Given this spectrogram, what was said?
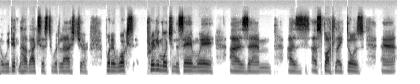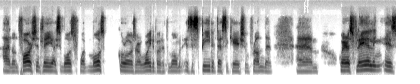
Uh, we didn't have access to it last year, but it works pretty much in the same way as um, as, as Spotlight does. Uh, and unfortunately, I suppose what most growers are worried about at the moment is the speed of desiccation from them. Um, Whereas flailing is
